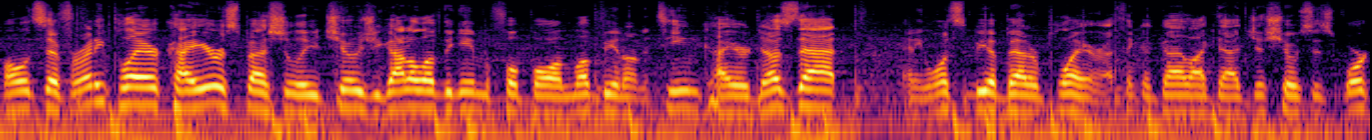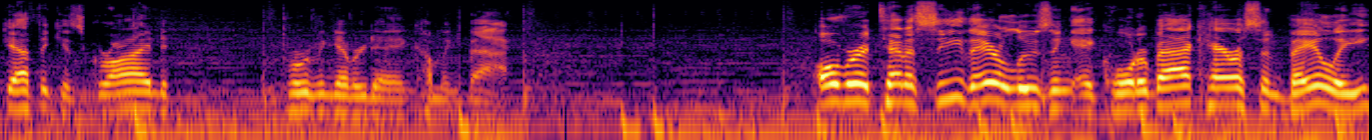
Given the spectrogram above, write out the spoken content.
Mullen said, for any player, Kaiir especially, it shows you got to love the game of football and love being on a team. Kaiir does that, and he wants to be a better player. I think a guy like that just shows his work ethic, his grind, improving every day and coming back. Over at Tennessee, they are losing a quarterback, Harrison Bailey,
